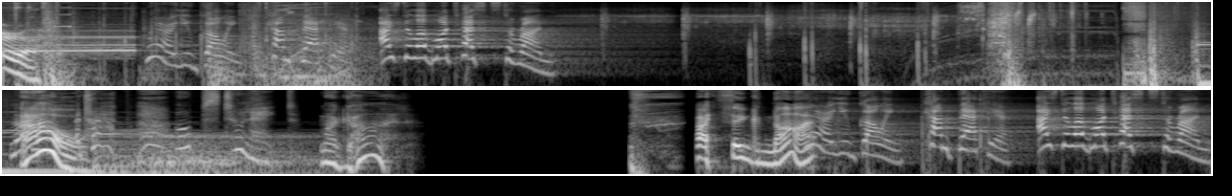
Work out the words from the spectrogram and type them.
Here! Where are you going? Come back here. I still have more tests to run. Look, Ow! A trap. Oops, too late. My god. I think not. Where are you going? Come back here. I still have more tests to run.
